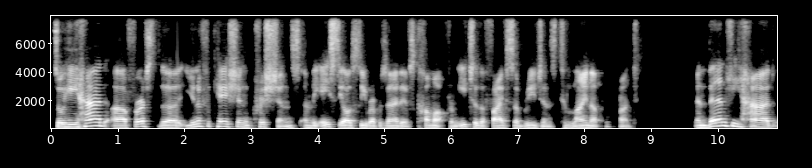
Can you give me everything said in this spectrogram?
So he had uh, first the unification Christians and the ACLC representatives come up from each of the five subregions to line up in front. And then he had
